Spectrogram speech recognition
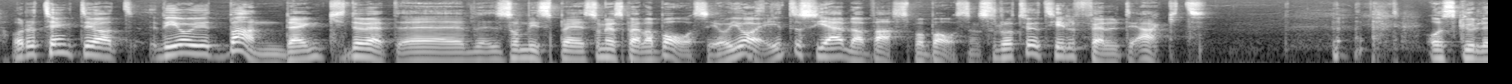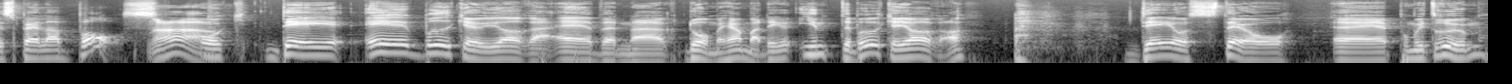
Och då tänkte jag att vi har ju ett bandenk, du vet, eh, som, vi spe, som jag spelar bas i. Och jag är inte så jävla vass på basen. Så då tog jag tillfället i akt. Och skulle spela bas. Ah. Och det är, brukar jag göra även när de är hemma. Det jag inte brukar göra, det är att stå eh, på mitt rum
